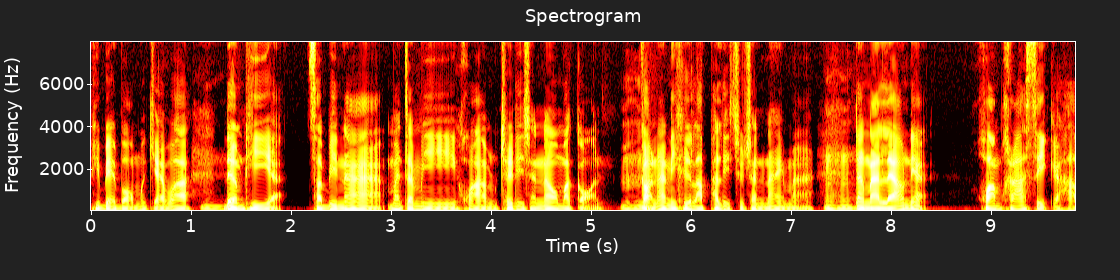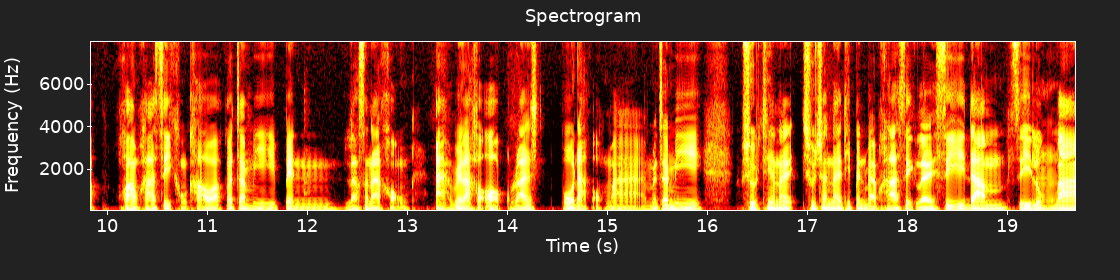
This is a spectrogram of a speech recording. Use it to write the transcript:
พี่เบสบอกเมื่อกี้ว่าอืมเดิมทีอะซาบีนามันจะมีความ traditional มาก่อนอือฮึก่อนหน้านี้คือรับผลิตชุดชั้นในมาอือฮึดังนั้นแล้วเนี่ยความคลาสสิกอะครับ ความคลาสสิกของเขาอะก็จะมีเป็นลักษณะของอะเวลาเขาออกรัน product ออกมา มันจะมีชุดที่ในชุดชั้นในที่เป็นแบบคลาสสิกเลย สีดำสีลูกไม้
